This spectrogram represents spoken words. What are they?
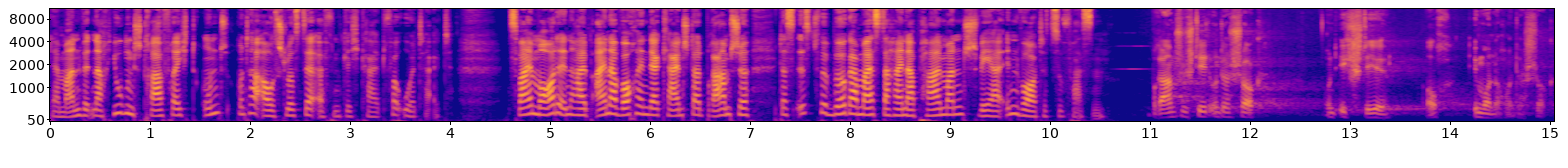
Der Mann wird nach Jugendstrafrecht und unter Ausschluss der Öffentlichkeit verurteilt. Zwei Morde innerhalb einer Woche in der Kleinstadt Bramsche, das ist für Bürgermeister Heiner Pahlmann schwer in Worte zu fassen. Bramsche steht unter Schock und ich stehe auch immer noch unter Schock.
